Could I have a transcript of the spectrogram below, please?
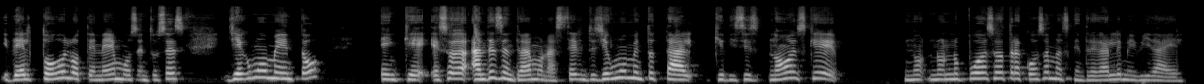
y de él todo lo tenemos. Entonces, llega un momento en que eso, antes de entrar al monasterio, entonces llega un momento tal que dices, no, es que no, no, no puedo hacer otra cosa más que entregarle mi vida a él,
